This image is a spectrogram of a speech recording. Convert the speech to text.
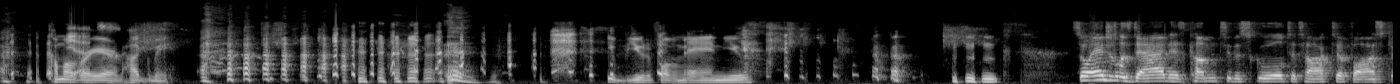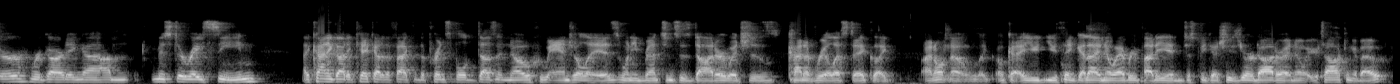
Come over Yes. here and hug me. you beautiful man, you. So Angela's dad has come to the school to talk to Foster regarding um, Mr. Racine. I kind of got a kick out of the fact that the principal doesn't know who Angela is when he mentions his daughter, which is kind of realistic. Like, I don't know. Like, okay, you, you think that I know everybody, and just because she's your daughter, I know what you're talking about.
